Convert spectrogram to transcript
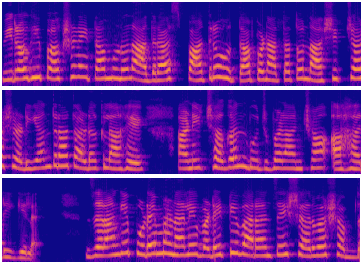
विरोधी पक्षनेता म्हणून आदरास पात्र होता पण आता तो नाशिकच्या षडयंत्रात अडकला आहे आणि छगन भुजबळांच्या आहारी गेलाय. जरांगे पुढे म्हणाले वडेट्टीवारांचे सर्व शब्द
